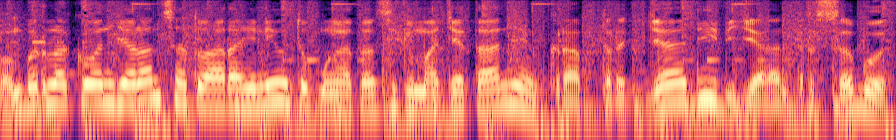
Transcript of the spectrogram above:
Pemberlakuan jalan satu arah ini untuk mengatasi kemacetan yang kerap terjadi di jalan tersebut.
